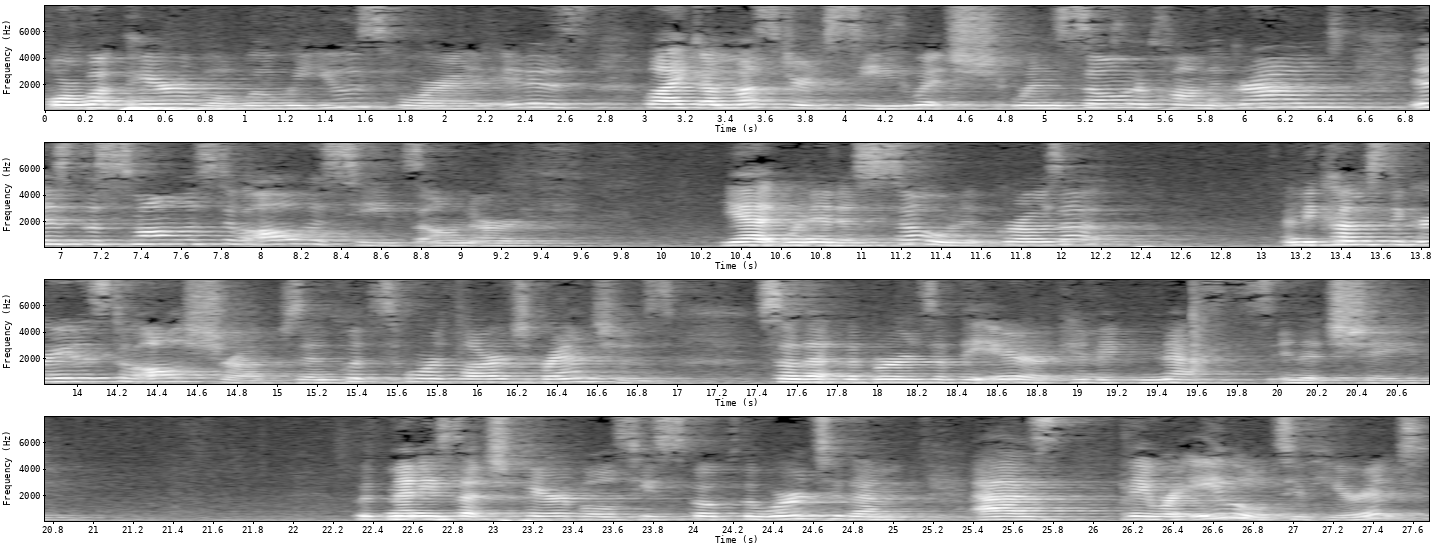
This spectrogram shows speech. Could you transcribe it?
or what parable will we use for it? It is like a mustard seed, which, when sown upon the ground, is the smallest of all the seeds on earth. Yet when it is sown, it grows up and becomes the greatest of all shrubs and puts forth large branches so that the birds of the air can make nests in its shade. With many such parables, he spoke the word to them as they were able to hear it.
